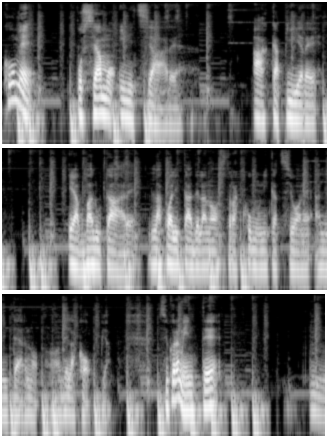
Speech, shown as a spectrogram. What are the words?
Come possiamo iniziare a capire e a valutare la qualità della nostra comunicazione all'interno uh, della coppia? Sicuramente mm,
